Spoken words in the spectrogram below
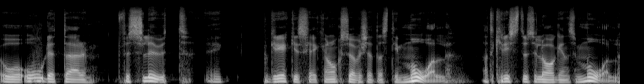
och ordet där för slut eh, på grekiska kan också översättas till mål. Att Kristus är lagens mål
